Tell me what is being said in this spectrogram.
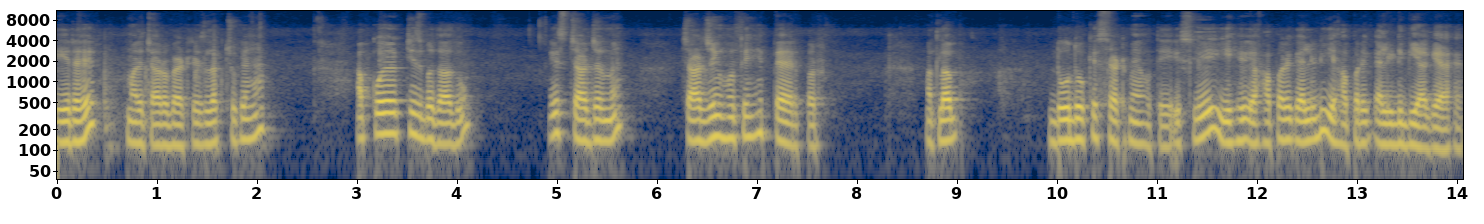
ये रहे, हमारे चारों बैटरीज लग चुके हैं। आपको एक चीज़ बता दूँ, इस चार्जर में चार्जिंग होती है पैर पर। मतलब दो दो के सेट में होते हैं, इसलिए ये यहाँ पर एक एलईडी यहाँ पर एक एलईडी दिया गया है।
